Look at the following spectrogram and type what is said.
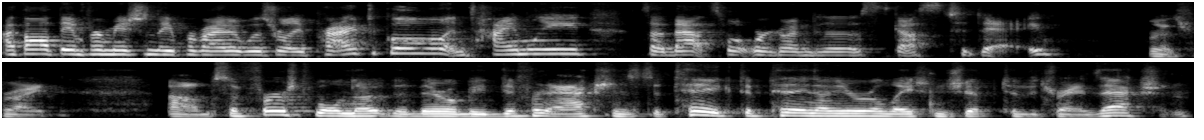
I thought the information they provided was really practical and timely. So that's what we're going to discuss today. That's right. Um, so, first, we'll note that there will be different actions to take depending on your relationship to the transaction,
